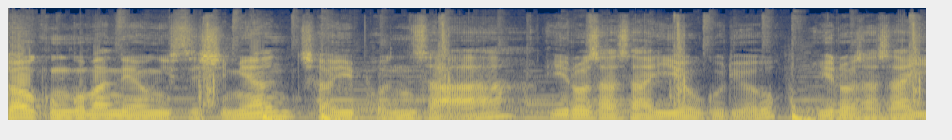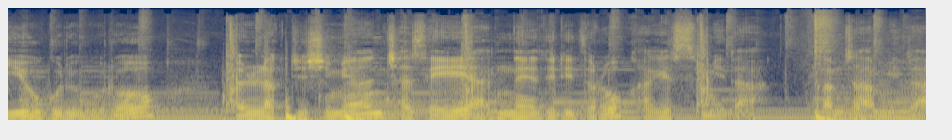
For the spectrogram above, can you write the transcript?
더 궁금한 내용 있으시면 저희 본사 1544-2596, 1544-2596으로 연락 주시면 자세히 안내해 드리도록 하겠습니다. 감사합니다.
